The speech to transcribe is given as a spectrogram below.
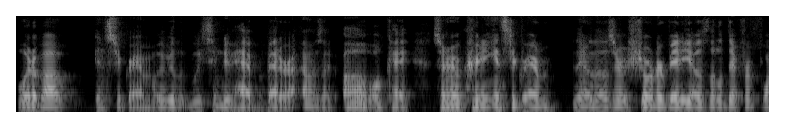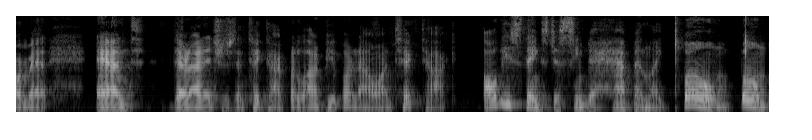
what about Instagram? We, we seem to have better. I was like, oh, okay. So now we're creating Instagram. You know, those are shorter videos, a little different format. And they're not interested in TikTok, but a lot of people are now on TikTok. All these things just seem to happen like boom, boom.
